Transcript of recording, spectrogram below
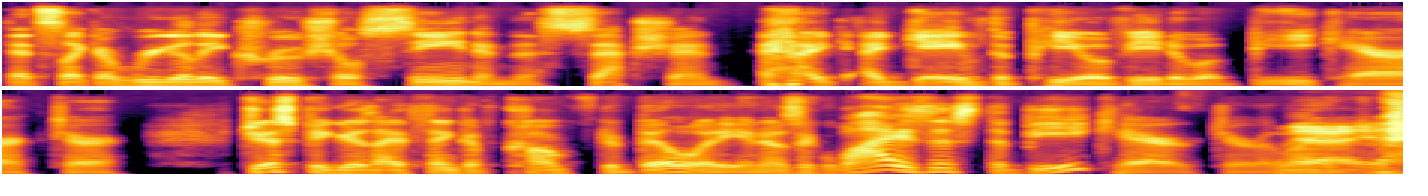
that's like a really crucial scene in this section. And I, I gave the POV to a B character just because I think of comfortability. And I was like, why is this the B character? Like, yeah. yeah.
